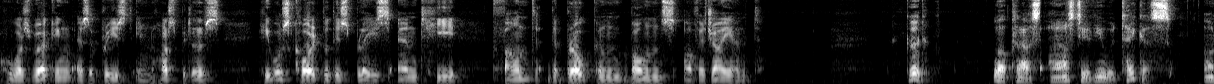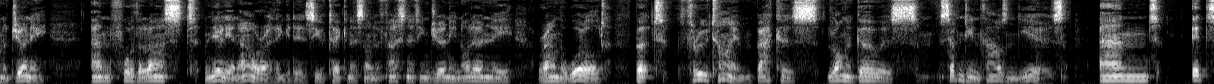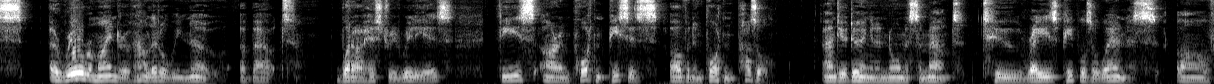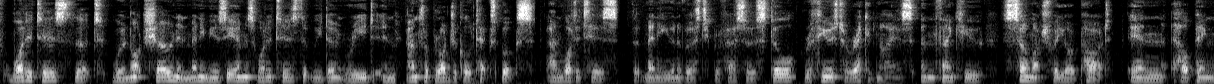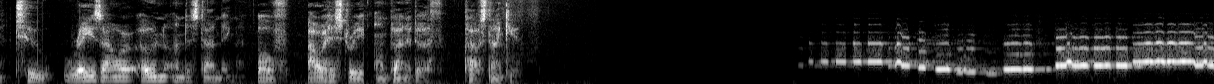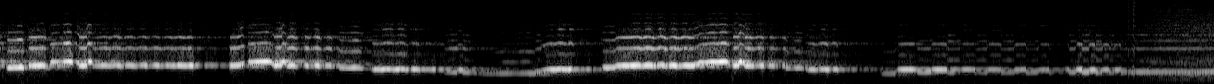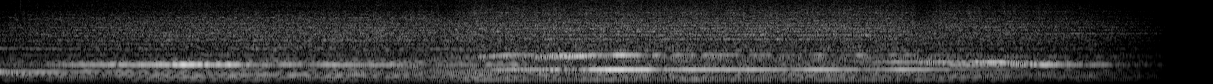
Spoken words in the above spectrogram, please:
who was working as a priest in hospitals, he was called to this place and he found the broken bones of a giant. Good. Well, Klaus, I asked you if you would take us on a journey. And for the last nearly an hour, I think it is, you've taken us on a fascinating journey not only around the world, but through time, back as long ago as 17,000 years. And it's a real reminder of how little we know about what our history really is. These are important pieces of an important puzzle, and you're doing an enormous amount to raise people's awareness of what it is that we're not shown in many museums, what it is that we don't read in anthropological textbooks, and what it is that many university professors still refuse to recognize. And thank you so much for your part in helping to raise our own understanding of our history on planet Earth. Klaus, thank you.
